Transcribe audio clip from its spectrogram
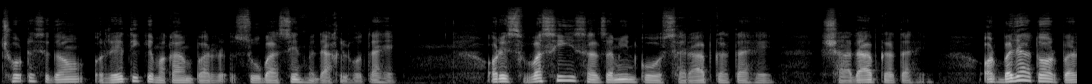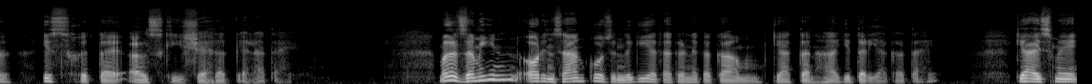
چھوٹے سے گاؤں ریتی کے مقام پر صوبہ سندھ میں داخل ہوتا ہے اور اس وسیع سرزمین کو سیراب کرتا ہے، شاداب کرتا ہے۔ اور بجا طور پر اس خطۂ الز کی شہرت کہلاتا ہے۔ مگر زمین اور انسان کو زندگی عطا کرنے کا کام کیا تنہا یہ دریا کرتا ہے؟ کیا اس میں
